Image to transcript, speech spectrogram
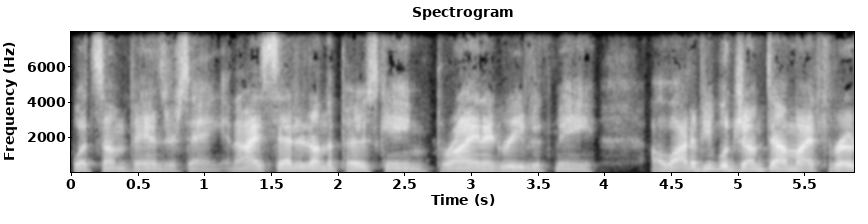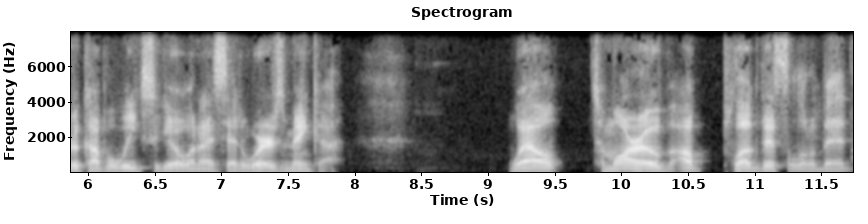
what some fans are saying. And I said it on the post game. Brian agreed with me. A lot of people jumped down my throat a couple weeks ago when I said, Where's Minkah? Well, tomorrow I'll plug this a little bit.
